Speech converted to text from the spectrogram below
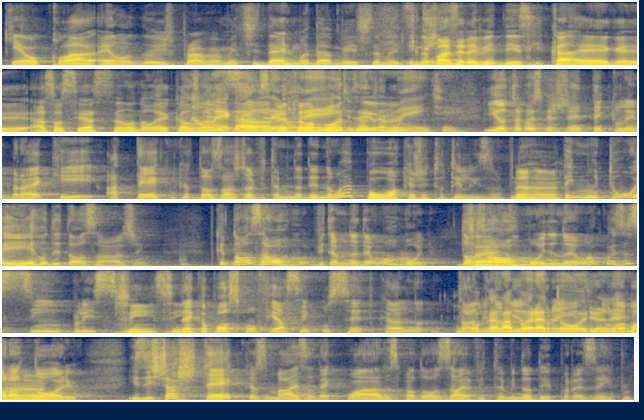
Que é o claro, é um dos provavelmente 10 mandamentos da medicina tem... baseada em evidência que é, é, associação não é causalidade, não é causa né? Pelo amor de Deus, exatamente. Né? E outra coisa que a gente tem que lembrar é que a técnica de dosagem da vitamina D não é boa que a gente utiliza. Uhum. Tem muito erro de dosagem. Porque dosar hormônio, vitamina D é um hormônio. Dosar certo. hormônio não é uma coisa simples. Sim, sim. Né, que eu posso confiar 100% que ela tá ali na laboratório, frente, né? no laboratório. Uhum. Existem as técnicas mais adequadas para dosar a vitamina D, por exemplo.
